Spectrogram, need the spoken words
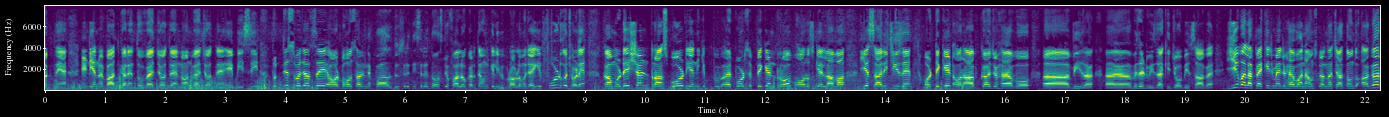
रखते हैं। इंडियन में बात करें तो वेज होते हैं नॉन वेज होते हैं ए बी सी तो जिस वजह से, और बहुत सारे नेपाल, दूसरे, तीसरे दोस्त जो फॉलो करते हैं, उनके लिए भी प्रॉब्लम हो जाएगी। फ़ूड को छोड़ें कामोडेशन ट्रांसपोर्ट यानी कि एयरपोर्ट से पिक एंड ड्रॉप और उसके अलावा ये सारी चीज़ें, और टिकट और आपका जो है वो वीज़ा विज़िट वीज़ा की जो भी हिसाब है। ये वाला पैकेज मैं जो है वो अनाउंस करना चाहता हूँ। तो अगर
